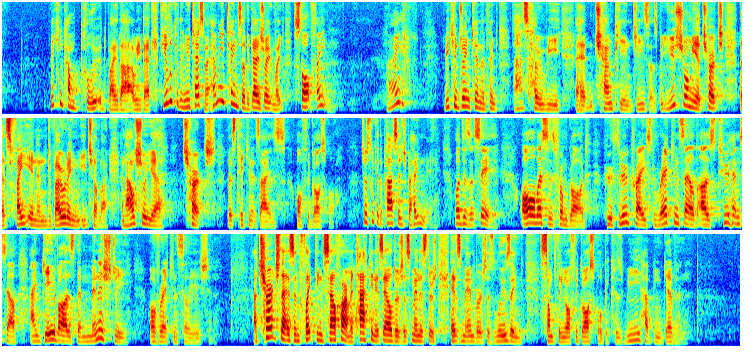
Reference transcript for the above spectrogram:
We can come polluted by that a wee bit. If you look at the New Testament, how many times are the guys writing, like, stop fighting? Right? We can drink in and think that's how we uh, champion Jesus. But you show me a church that's fighting and devouring each other, and I'll show you a church that's taking its eyes off the gospel. Just look at the passage behind me. What does it say? All this is from God, who through Christ reconciled us to himself and gave us the ministry of reconciliation. A church that is inflicting self harm, attacking its elders, its ministers, its members, is losing something of the gospel because we have been given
